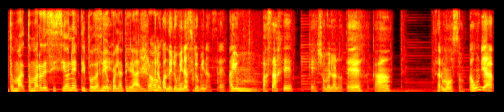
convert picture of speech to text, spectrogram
toma- tomar decisiones tipo daño colateral, ¿no? Pero cuando iluminas, iluminas. ¿eh? Hay un pasaje que yo me lo anoté acá, hermoso. Algún día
